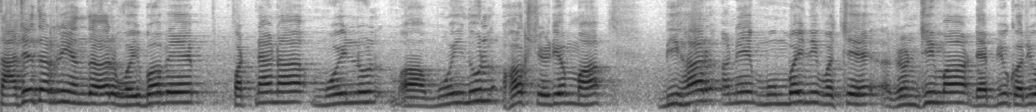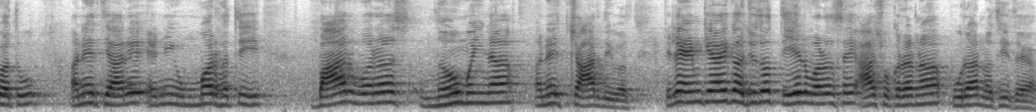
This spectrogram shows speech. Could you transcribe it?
તાજેતરની અંદર વૈભવે પટનાના મોઇનુલ મોઇનુલ હક સ્ટેડિયમમાં બિહાર અને મુંબઈની વચ્ચે રણજીમાં ડેબ્યુ કર્યું હતું અને ત્યારે એની ઉંમર હતી બાર વર્ષ નવ મહિના અને ચાર દિવસ. એટલે એમ કહેવાય કે હજુ તો તેર વર્ષે આ છોકરાના પૂરા નથી થયા.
